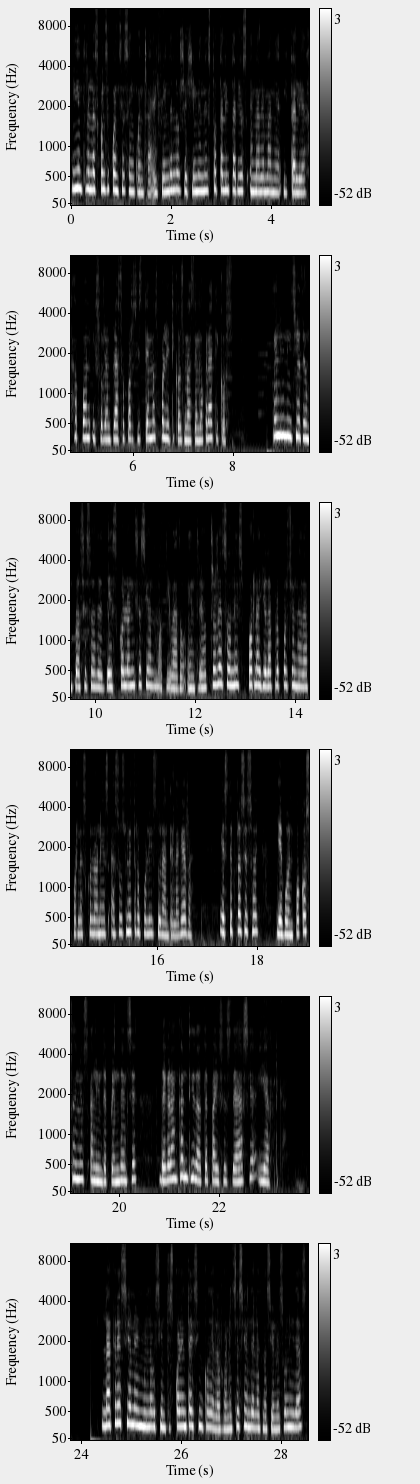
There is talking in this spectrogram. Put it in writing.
Y entre las consecuencias se encuentra el fin de los regímenes totalitarios en Alemania, Italia, Japón y su reemplazo por sistemas políticos más democráticos. El inicio de un proceso de descolonización motivado, entre otras razones, por la ayuda proporcionada por las colonias a sus metrópolis durante la guerra. Este proceso llevó en pocos años a la independencia de gran cantidad de países de Asia y África. La creación en 1945 de la Organización de las Naciones Unidas,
